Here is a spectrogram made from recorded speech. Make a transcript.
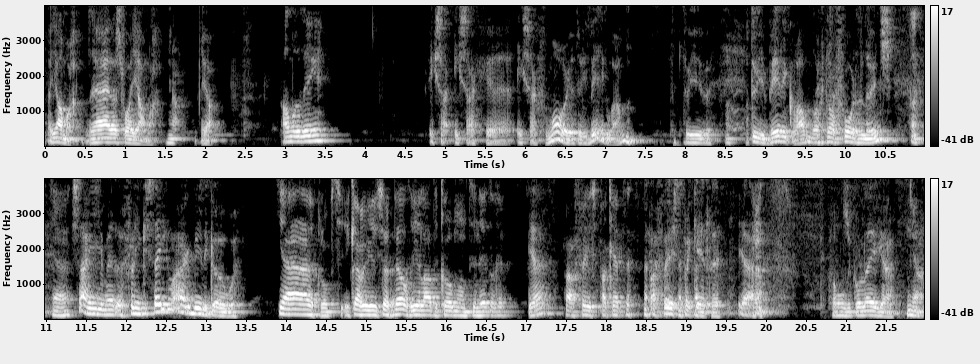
maar jammer. Nee, dat is wel jammer. Ja. Ja. Andere dingen? Ik zag, ik, zag, ik zag vanmorgen toen je binnenkwam, toen je, toen je binnenkwam, nog, nog voor de lunch, Ja. zag je je met een flinke steekwagen binnenkomen. Ja, dat klopt. Ik heb je eens uit België laten komen om te netteren. Ja? Een paar feestpakketten. Een paar feestpakketten. Ja. Van onze collega. Ja.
